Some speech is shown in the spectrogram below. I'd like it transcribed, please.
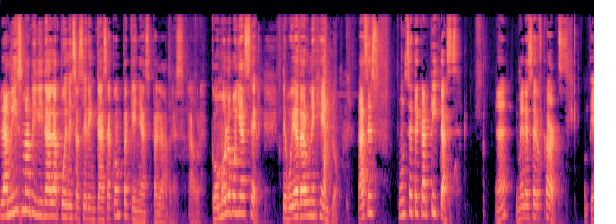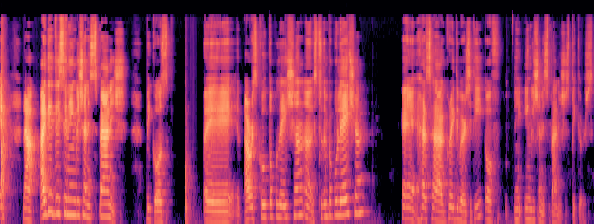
La misma habilidad la puedes hacer en casa con pequeñas palabras. Ahora, ¿cómo lo voy a hacer? Te voy a dar un ejemplo. Haces un set de cartitas. ¿Eh? You made a set of cards. Okay. Now, I did this in English and Spanish because uh, our school population, uh, student population, uh, has a great diversity of English and Spanish speakers.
